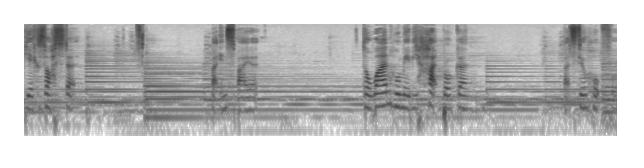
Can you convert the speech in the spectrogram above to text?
be exhausted but inspired, the one who may be heartbroken but still hopeful.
